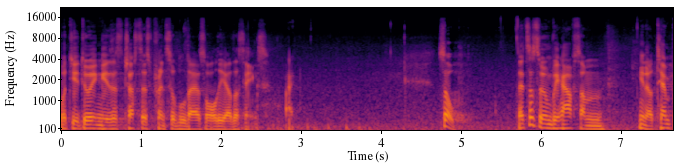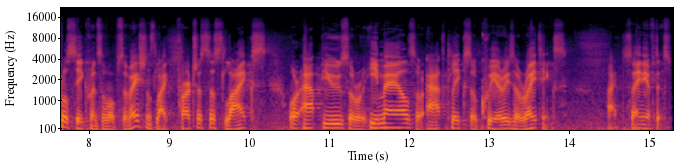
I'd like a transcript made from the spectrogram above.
what you're doing is just as principled as all the other things, right? So let's assume we have some you know, temporal sequence of observations like purchases, likes, or app use, or emails, or ad clicks, or queries, or ratings. Right, so any of this.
